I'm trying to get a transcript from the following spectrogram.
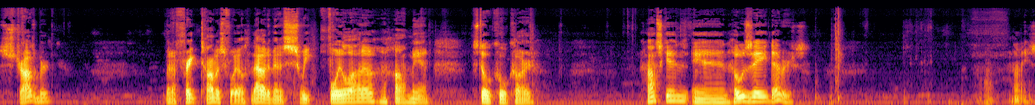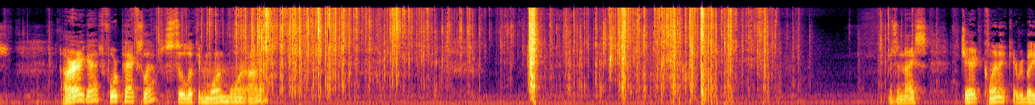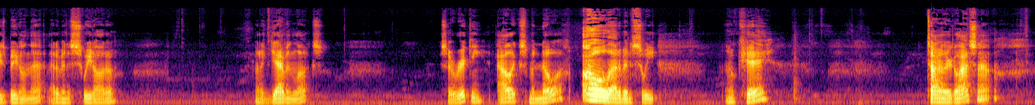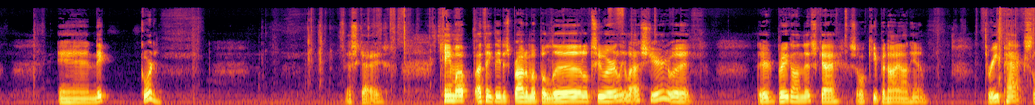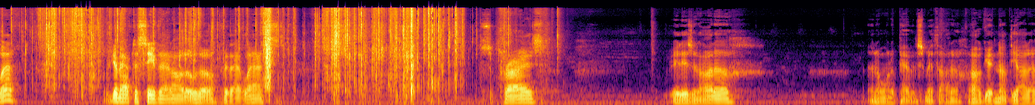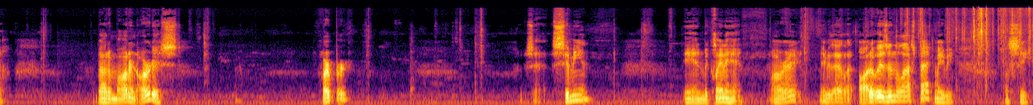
Strasburg. But a Frank Thomas foil. That would have been a sweet foil auto. Oh, man. Still a cool card. Hoskins and Jose Devers. Nice. Alright, guys. Four packs left. Still looking one more auto. There's a nice Jarred Kelenic. Everybody's big on that. That'd have been a sweet auto. Got a Gavin Lux. So Ricky, Alek Manoah. Oh, that'd have been sweet. Okay. Tyler Glasnow. And Nick Gordon. This guy came up. I think they just brought him up a little too early last year, but they're big on this guy, so we'll keep an eye on him. Three packs left. We're going to have to save that auto, though, for that last surprise. It is an auto. I don't want a Pavin Smith auto. Oh, good, not the auto about a modern artist. Harper. Who's that? Semien. And McClanahan. All right. Maybe that auto is in the last pack, maybe. Let's see.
